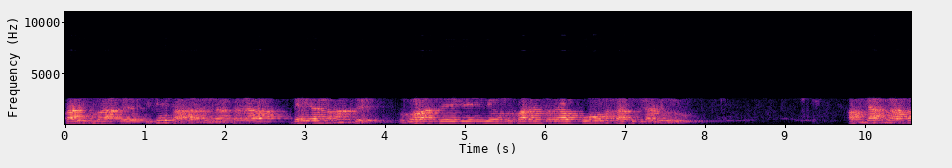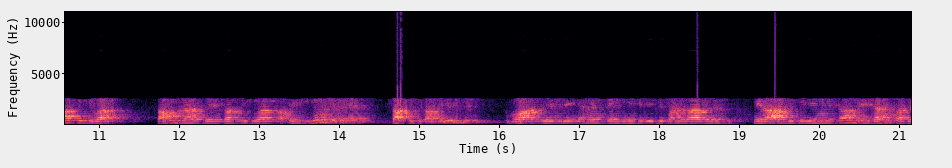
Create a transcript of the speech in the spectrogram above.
පරිතුමාට විශේෂ ආරාධනා කළා. දෙවියන් වහන්සේ උන්වහන්සේගේ නියමිත පරම්පරාව කොහොම සතු කියලා දෙවලු? අපි ධර්ම ආකාශයේවත් සම්මානසේ සත්‍යතිවත් අපෙන් ඉගෙනගෙන සත්‍යතිවත් දෙන්නේ උන්වහන්සේගේ කැමැත්තෙන් මේ පිළිදි පනවාගෙන මේ රාජ්‍ය කිරීම නිසා මේ ජනපද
